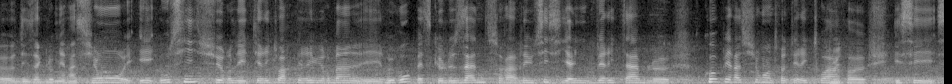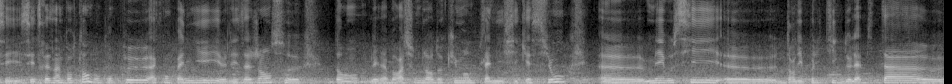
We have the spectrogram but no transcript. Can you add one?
euh, des agglomérations et aussi sur les territoires périurbains et ruraux, parce que le ZAN sera réussi s'il y a une véritable coopération entre territoires euh, et c'est très important. Donc on peut accompagner les agences dans l'élaboration de leurs documents de planification, euh, mais aussi euh, dans les politiques de l'habitat euh,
